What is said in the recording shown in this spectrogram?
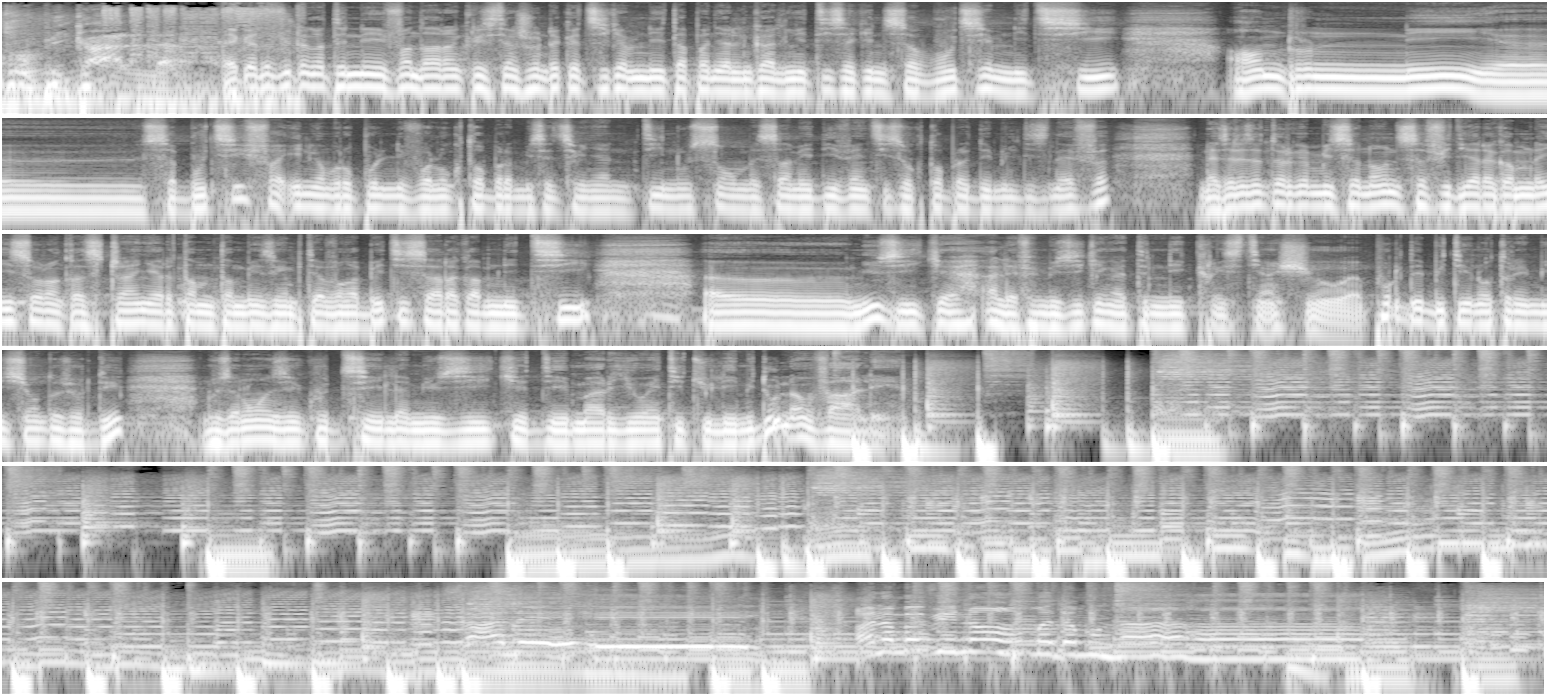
tropical nous euh, samedi octobre 2019 euh, musique christian pour débuter notre émission d'aujourd'hui nous allons écouter la musique de mario intitulé Miduna Valley.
